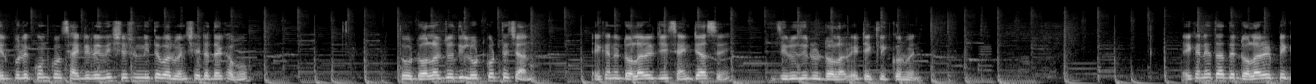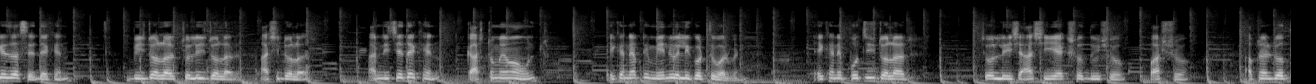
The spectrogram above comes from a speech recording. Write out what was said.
এরপরে কোন কোন সাইডে রেজিস্ট্রেশন নিতে পারবেন, সেটা দেখাবো। তো ডলার যদি লোড করতে চান, এখানে ডলারের যে সাইনটা আছে জিরো জিরো ডলার এটা ক্লিক করবেন। এখানে তাদের ডলারের প্যাকেজ আছে, দেখেন, বিশ ডলার চল্লিশ ডলার আশি ডলার আর নিচে দেখেন কাস্টম অ্যামাউন্ট এখানে আপনি ম্যানুয়ালি করতে পারবেন। এখানে পঁচিশ ডলার চল্লিশ, আশি, একশো, দুইশো, পাঁচশো। আপনার যত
